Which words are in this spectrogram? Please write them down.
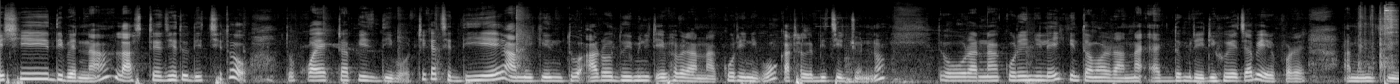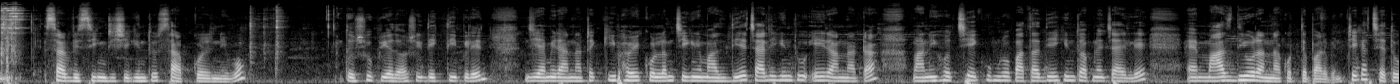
বেশি দিবেন না লাস্টে যেহেতু দিচ্ছি তো তো কয়েকটা পিস দিব, ঠিক আছে? দিয়ে আমি কিন্তু আরও দুই মিনিট এভাবে রান্না করে নিব কাঁঠালের বিচির জন্য। তো রান্না করে নিলেই কিন্তু আমার রান্না একদম রেডি হয়ে যাবে। এরপরে আমি সার্ভিসিং ডিশে কিন্তু সার্ভ করে নেব। তো সুপ্রিয় দর্শক দেখতেই পেলেন যে আমি রান্নাটা কীভাবে করলাম চিংড়ি মাছ দিয়ে। চাইলে কিন্তু এই রান্নাটা মানে হচ্ছে কুমড়ো পাতা দিয়ে কিন্তু আপনি চাইলে মাছ দিয়েও রান্না করতে পারবেন, ঠিক আছে? তো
